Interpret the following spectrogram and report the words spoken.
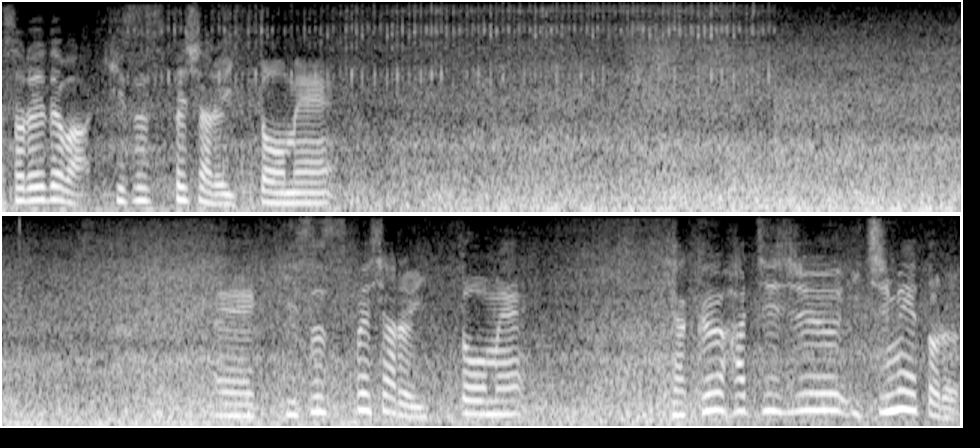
ー、それではキススペシャル1投目。えー、キススペシャル1投目。181m、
